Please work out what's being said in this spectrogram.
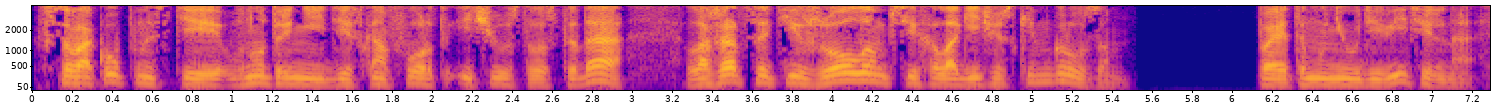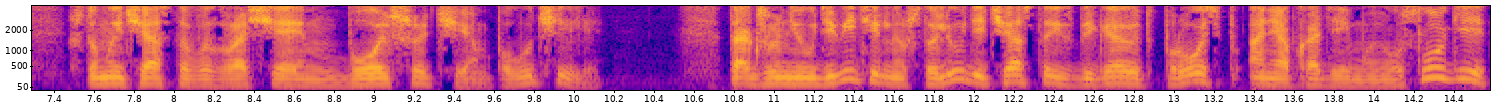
В совокупности внутренний дискомфорт и чувство стыда ложатся тяжелым психологическим грузом. Поэтому неудивительно, что мы часто возвращаем больше, чем получили. Также неудивительно, что люди часто избегают просьб о необходимые услуги,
